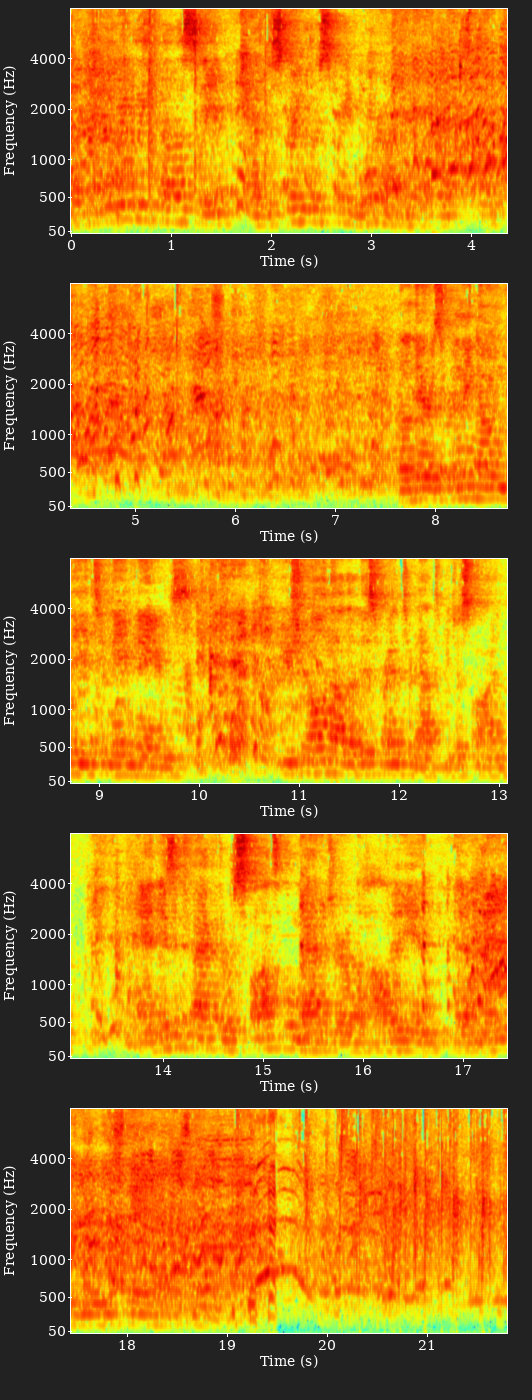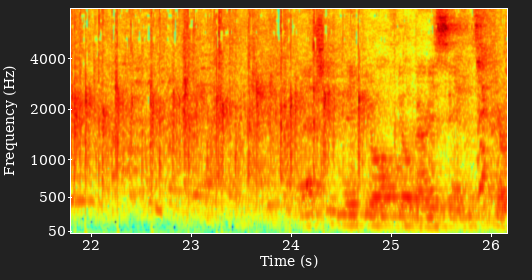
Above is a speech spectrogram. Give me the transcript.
Where he quickly fell asleep as the sprinkler sprayed water on him. Though there is really no need to name names, you should all know that this friend turned out to be just fine, and is in fact the responsible manager of the Holiday Inn that many of you will be staying at this evening. Make you all feel very safe and secure.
